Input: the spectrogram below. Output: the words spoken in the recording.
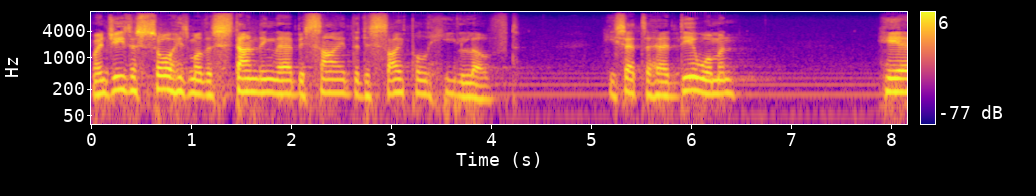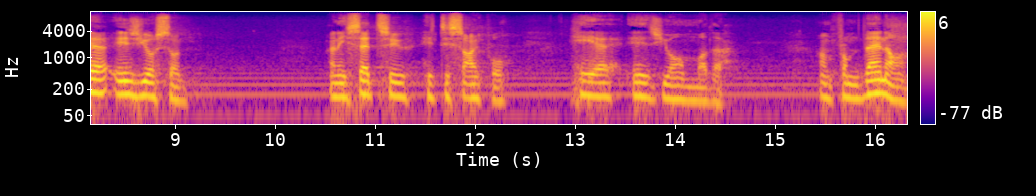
When Jesus saw his mother standing there beside the disciple he loved, he said to her, Dear woman, here is your son. And he said to his disciple, Here is your mother. And from then on,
